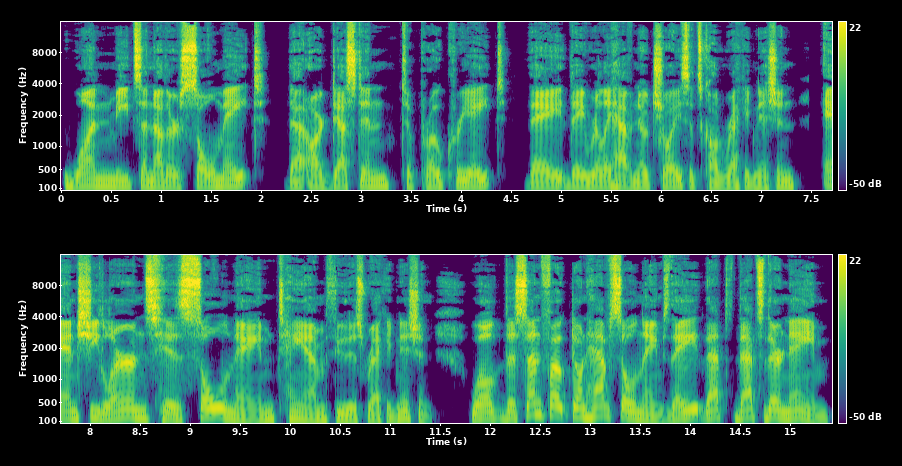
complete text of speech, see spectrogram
one meets another soulmate that are destined to procreate. They, they really have no choice. It's called recognition. And she learns his soul name, Tam, through this recognition. Well, the Sun folk don't have soul names. They, that's, that's their name.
